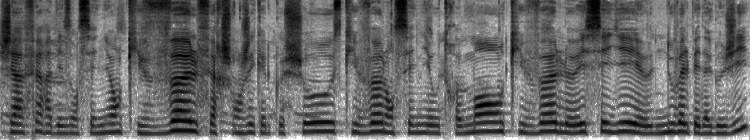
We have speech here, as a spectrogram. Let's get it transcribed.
J'ai affaire à des enseignants qui veulent faire changer quelque chose, qui veulent enseigner autrement, qui veulent essayer une nouvelle pédagogie.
